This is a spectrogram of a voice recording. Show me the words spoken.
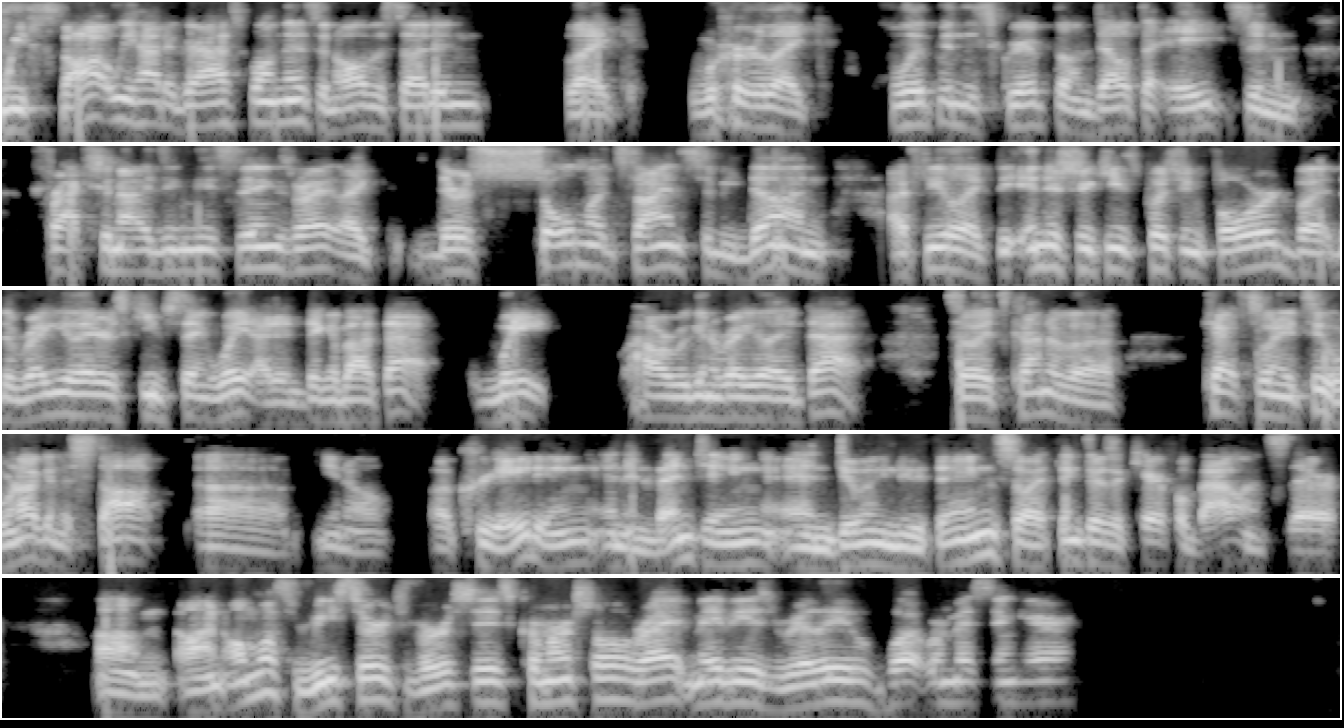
we thought we had a grasp on this, and all of a sudden, like we're like flipping the script on delta eights and fractionizing these things, right? Like there's so much science to be done. I feel like the industry keeps pushing forward, but the regulators keep saying, wait, I didn't think about that. Wait, how are we going to regulate that? So it's kind of a catch 22. We're not going to stop, uh, you know, uh, creating and inventing and doing new things. So I think there's a careful balance there um, on almost research versus commercial, right? Maybe is really what we're missing here.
